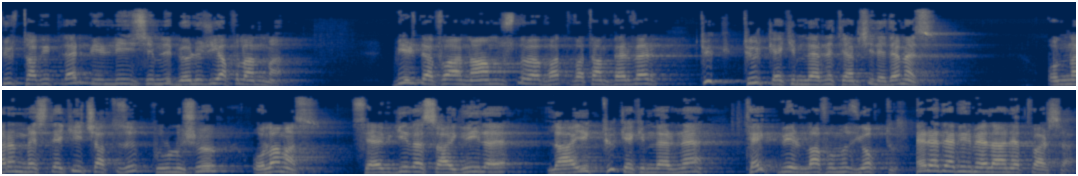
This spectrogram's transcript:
Türk Tabipler Birliği isimli bölücü yapılanma bir defa namuslu ve vat- vatanperver Türk, Türk hekimlerini temsil edemez. Onların mesleki çatısı kuruluşu olamaz. Sevgi ve saygıyla layık Türk hekimlerine tek bir lafımız yoktur. Nerede bir melanet varsa,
